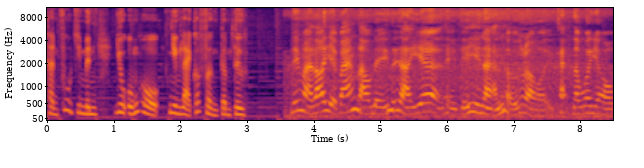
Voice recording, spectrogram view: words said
thành phố Hồ Chí Minh, dù ủng hộ nhưng lại có phần tâm tư. Nếu mà nói về bán lậu điện thế này á, thì chỉ như là ảnh hưởng rồi, khách đâu có vô.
